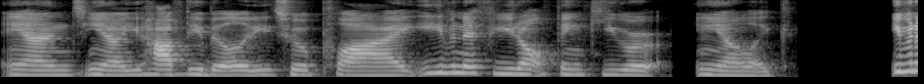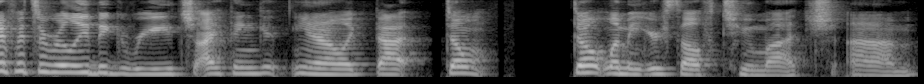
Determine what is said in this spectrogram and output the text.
and you know you have the ability to apply, even if you don't think you are you know like even if it's a really big reach, I think you know like that don't don't limit yourself too much. Um,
